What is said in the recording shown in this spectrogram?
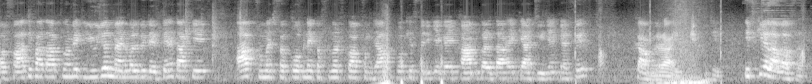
और साथ ही साथ आपको हम एक यूज़र मैनुअल भी देते हैं ताकि आप समझ सको अपने कस्टमर्स को आप समझा सको किस तरीके का ये काम करता है क्या चीज़ें कैसे काम है। राइट जी। इसके अलावा सर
